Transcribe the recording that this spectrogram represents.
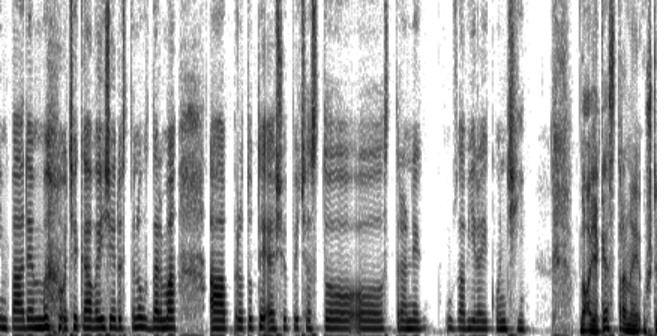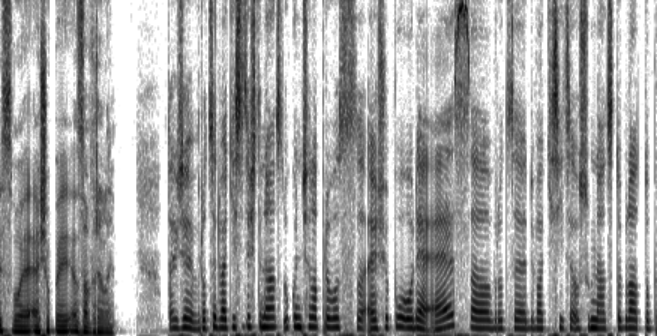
Tím pádem očekávají, že je dostanou zdarma a proto ty e-shopy často strany uzavírají, končí. No a jaké strany už ty svoje e-shopy zavřely? Takže v roce 2014 ukončila provoz e-shopu ODS, v roce 2018 to byla TOP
